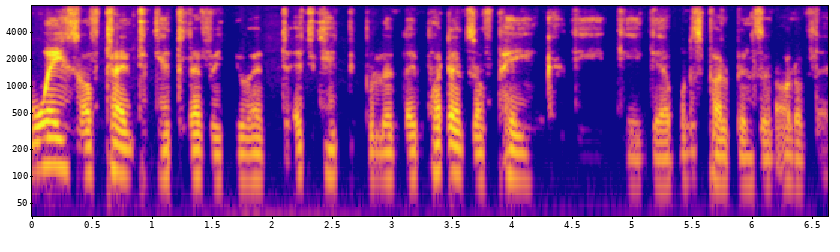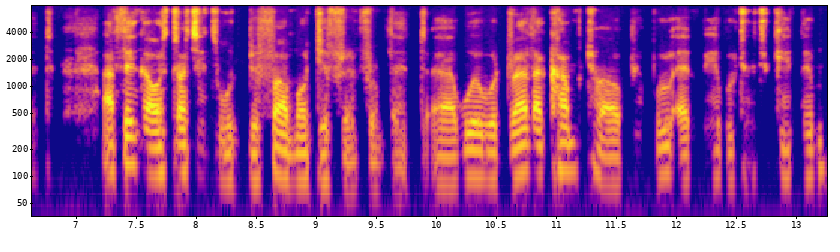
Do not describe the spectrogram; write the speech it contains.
ways of trying to get revenue and educate people on the importance of paying their municipal bills and all of that. I think our strategy would be far more different from that. We would rather come to our people and be able to educate them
